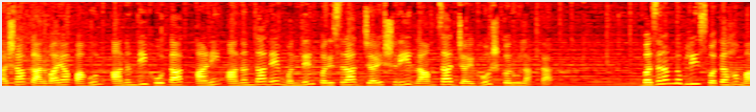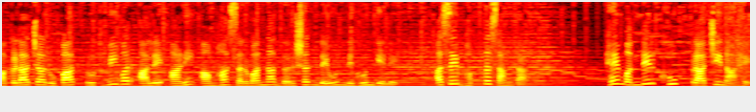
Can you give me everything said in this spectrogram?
अशा कारवाया पाहून आनंदी होतात आणि आनंदाने मंदिर परिसरात जय श्री रामचा जयघोष करू लागतात. बजरंगबली स्वतः माकडाच्या रूपात पृथ्वीवर आले आणि आम्हा सर्वांना दर्शन देऊन निघून गेले असे भक्त सांगतात. हे मंदिर खूप प्राचीन आहे.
